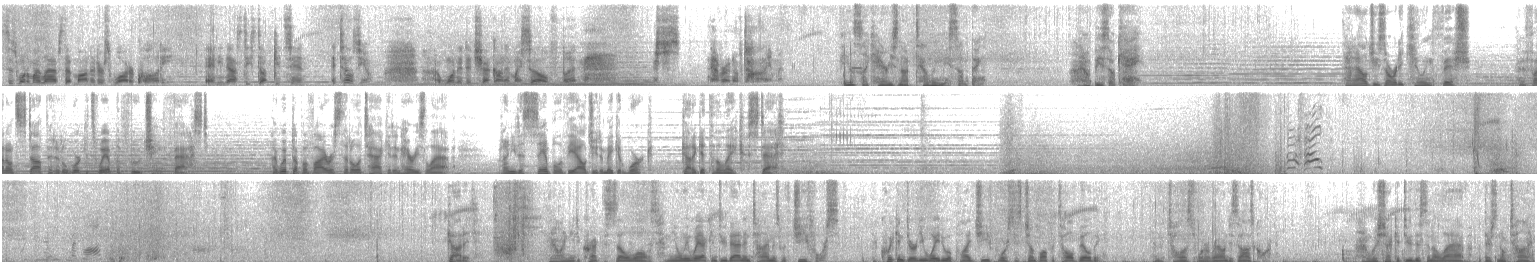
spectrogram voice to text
This is one of my labs that monitors water quality. Any nasty stuff gets in, it tells you. I wanted to check on it myself, but it's just never enough time. Feels like Harry's not telling me something. I hope he's okay. That algae's already killing fish. And if I don't stop it, it'll work its way up the food chain fast. I whipped up a virus that'll attack it in Harry's lab. But I need a sample of the algae to make it work. Gotta get to the lake, stat. Got it. Now I need to crack the cell walls, and the only way I can do that in time is with G-Force. The quick and dirty way to apply G-Force is jump off a tall building. And the tallest one around is Oscorp. I wish I could do this in a lab, but there's no time.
